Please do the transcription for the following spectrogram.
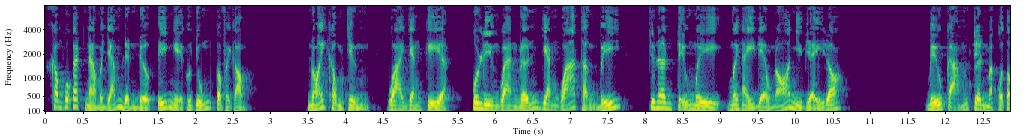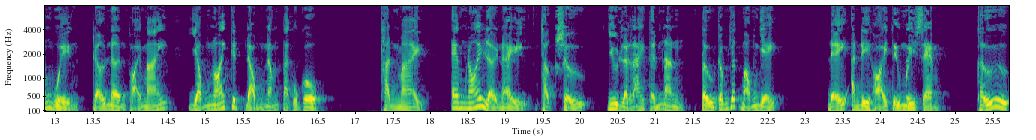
không có cách nào mà giám định được ý nghĩa của chúng có phải không? Nói không chừng hoa văn kia có liên quan đến văn hóa thần bí, cho nên Tiểu My mới hay đeo nó như vậy đó. Biểu cảm trên mặt của Tống Quyền trở nên thoải mái, giọng nói kích động nắm tay của cô. Thành Mai, em nói lời này thật sự như là lai tỉnh anh từ trong giấc mộng vậy. Để anh đi hỏi Tiểu My xem, thử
